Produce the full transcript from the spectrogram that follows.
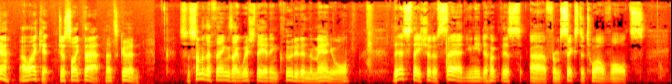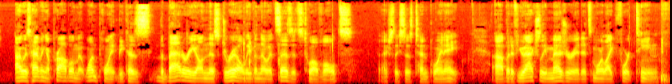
Yeah, I like it. Just like that. That's good. So some of the things I wish they had included in the manual. This, they should have said you need to hook this uh, from 6 to 12 volts. I was having a problem at one point because the battery on this drill, even though it says it's 12 volts, it actually says 10.8. Uh, but if you actually measure it, it's more like 14.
